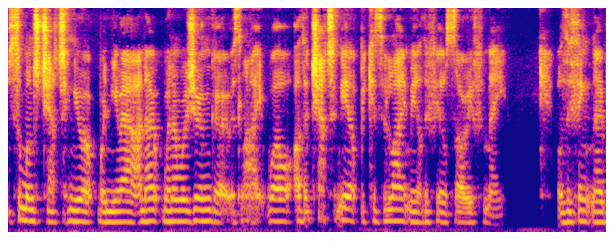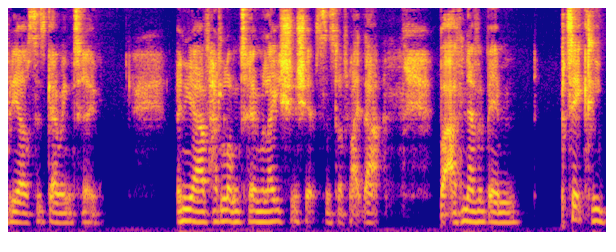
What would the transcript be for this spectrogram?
someone's chatting you up when you're out. And I, know when i was younger it was like well are they chatting me up because they like me or they feel sorry for me? Or they think nobody else is going to? And yeah i've had long-term relationships and stuff like that. But i've never been particularly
